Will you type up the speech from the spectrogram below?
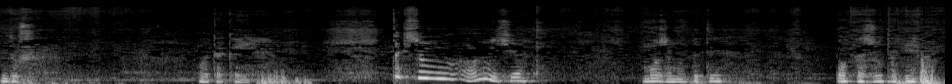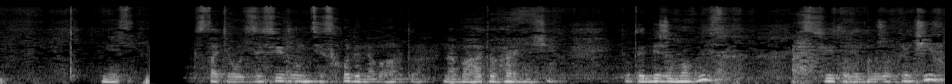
душ. Отакий. Так що, а ну і ще можемо піти. Покажу тобі вниз. Кстати, от зі світлом ці сходи набагато, набагато гарніші. Тут і біжимо вниз. Світло я там вже включив.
